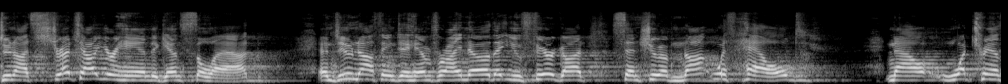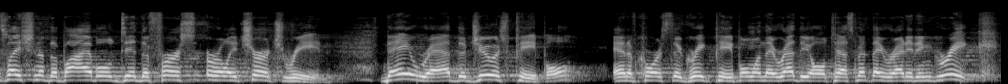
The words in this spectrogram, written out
Do not stretch out your hand against the lad and do nothing to him, for I know that you fear God since you have not withheld now, what translation of the Bible did the first early church read? They read the Jewish people, and of course the Greek people, when they read the Old Testament, they read it in Greek.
